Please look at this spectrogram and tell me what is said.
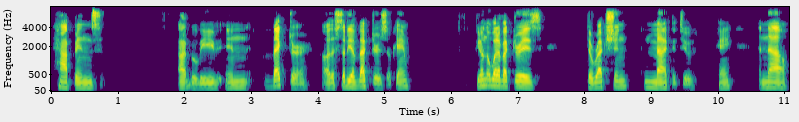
happens I believe, in vector, uh, the study of vectors, okay? If you don't know what a vector is, direction and magnitude, okay? And now,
